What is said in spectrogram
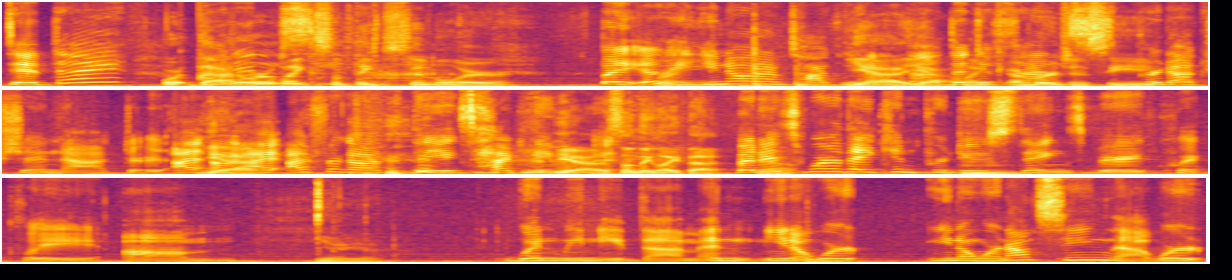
Did they? or that, or like something that. similar? But okay, Right. you know what I'm talking Yeah, about. yeah, the, the like Defense emergency- Production Act. Or, I, Yeah. I, I, I forgot the exact name Yeah, of it. Yeah, something like that. But yeah. it's where they can produce things very quickly. Um, yeah, yeah. when we need them and you know we're you know we're not seeing that we're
